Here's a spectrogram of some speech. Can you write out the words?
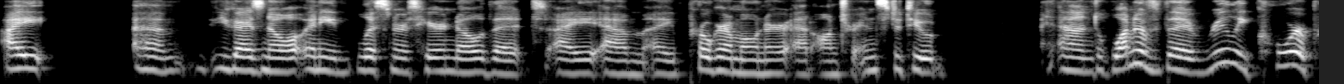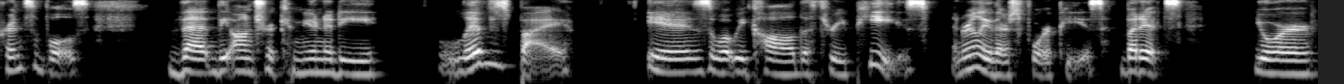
I, um, you guys know, any listeners here know that I am a program owner at Entre Institute. And one of the really core principles that the entre community lives by is what we call the three P's. And really, there's four P's, but it's your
